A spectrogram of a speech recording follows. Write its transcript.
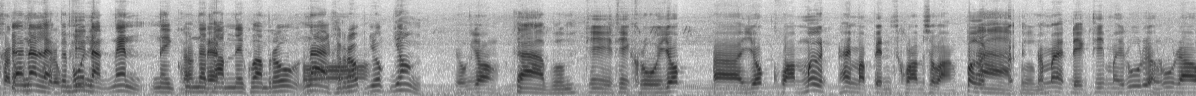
คารุก็นั่นแหละคารุ เป็นผู้หนักแน่นในคุณธรรมในความรู้อ๋อ น่าเคารพยกย่อง ยกย่องครับผมที่ที่ครูยกอ่า ยกความมืดให้มาเป็นความสว่างเปิดครับผม ทำไมเด็กที่ไม่รู้เรื่องรู้ราว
